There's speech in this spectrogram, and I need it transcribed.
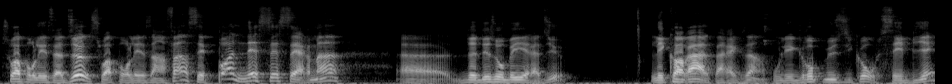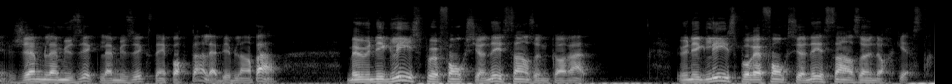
soit pour les adultes, soit pour les enfants, ce n'est pas nécessairement euh, de désobéir à Dieu. Les chorales, par exemple, ou les groupes musicaux, c'est bien, j'aime la musique, la musique c'est important, la Bible en parle. Mais une église peut fonctionner sans une chorale. Une église pourrait fonctionner sans un orchestre.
